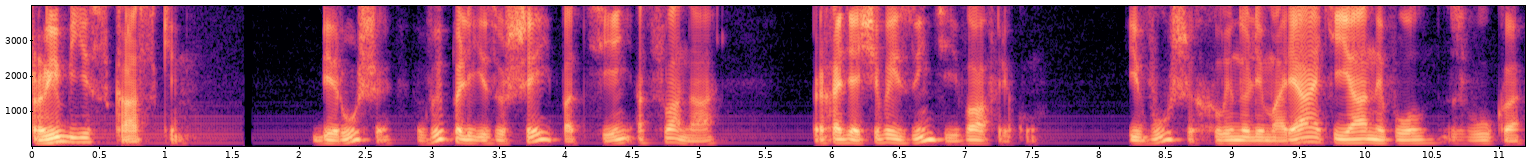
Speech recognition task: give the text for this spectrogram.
Рыбьи сказки. Беруши выпали из ушей под тень от слона, проходящего из Индии в Африку. И в уши хлынули моря, океаны, волн, звука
